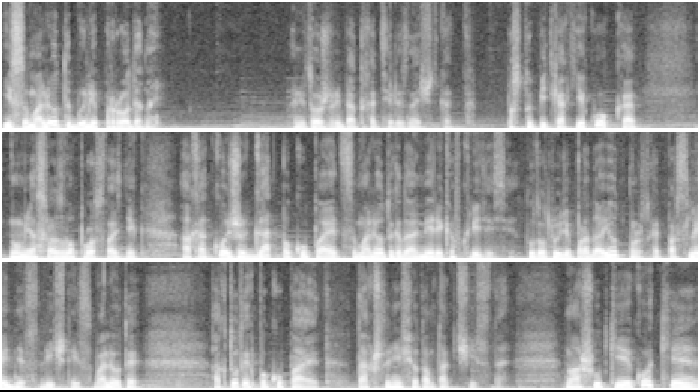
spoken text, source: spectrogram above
и самолеты были проданы. Они тоже, ребята, хотели, значит, как поступить как Якокка. Но у меня сразу вопрос возник. А какой же гад покупает самолеты, когда Америка в кризисе? Тут вот люди продают, можно сказать, последние личные самолеты, а кто-то их покупает. Так что не все там так чисто. Ну а шутки и коки,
